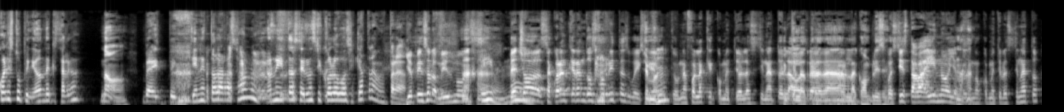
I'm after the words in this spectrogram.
¿cuál es tu opinión de que salga? No. Tiene toda la razón. güey. No necesitas ser un psicólogo o psiquiatra güey, para. Yo pienso lo mismo. Sí, no. De hecho, ¿se acuerdan que eran dos morritas, güey? Sí, que, que una fue la que cometió el asesinato y Y la que la otra otra era ajá. la cómplice. Pues sí, estaba ahí, ¿no? Y ella pues, no cometió el asesinato.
